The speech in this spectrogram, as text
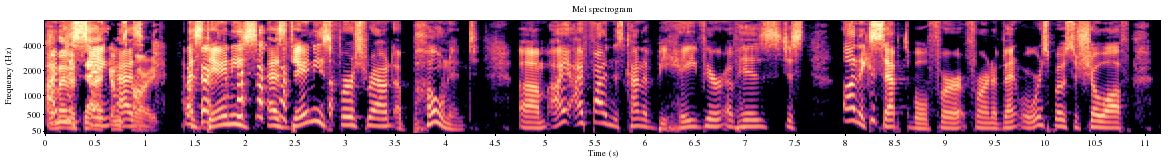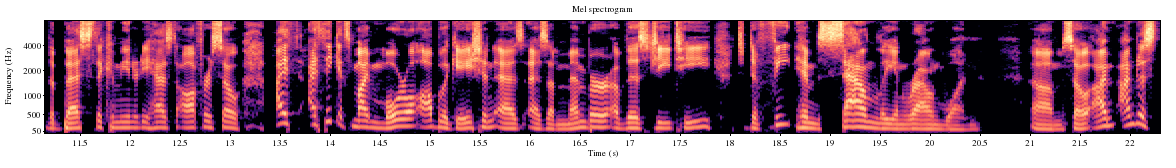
I I'm just attack. saying I'm as sorry. as Danny's as Danny's first round opponent, um, I, I find this kind of behavior of his just unacceptable for for an event where we're supposed to show off the best the community has to offer. So I th- I think it's my moral obligation as as a member of this GT to defeat him soundly in round one. Um, so I'm I'm just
